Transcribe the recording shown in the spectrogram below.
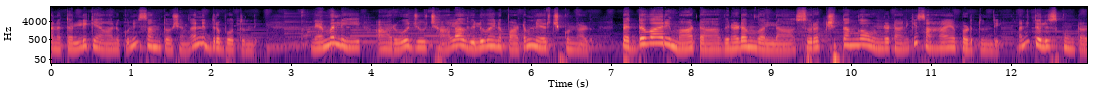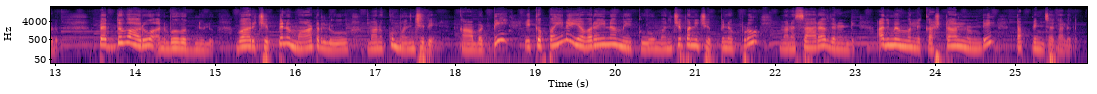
తన తల్లికి ఆనుకుని సంతోషంగా నిద్రపోతుంది. నెమలి ఆ రోజు చాలా విలువైన పాఠం నేర్చుకున్నాడు. పెద్దవారి మాట వినడం వల్ల సురక్షితంగా ఉండటానికి సహాయపడుతుంది అని తెలుసుకుంటాడు. పెద్దవారు అనుభవజ్ఞులు. వారు చెప్పిన మాటలు మనకు మంచిదే. కాబట్టి ఇకపైన ఎవరైనా మీకు మంచి పని చెప్పినప్పుడు మనసారా వినండి. అది మిమ్మల్ని కష్టాల నుండి తప్పించగలదు.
